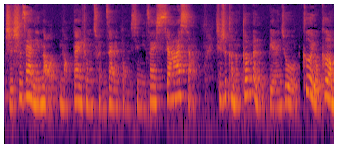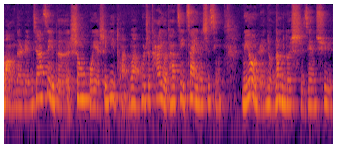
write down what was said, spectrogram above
只是在你脑脑袋中存在的东西，你在瞎想。其实可能根本别人就各有各忙的，人家自己的生活也是一团乱，或者他有他自己在意的事情，没有人有那么多时间去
